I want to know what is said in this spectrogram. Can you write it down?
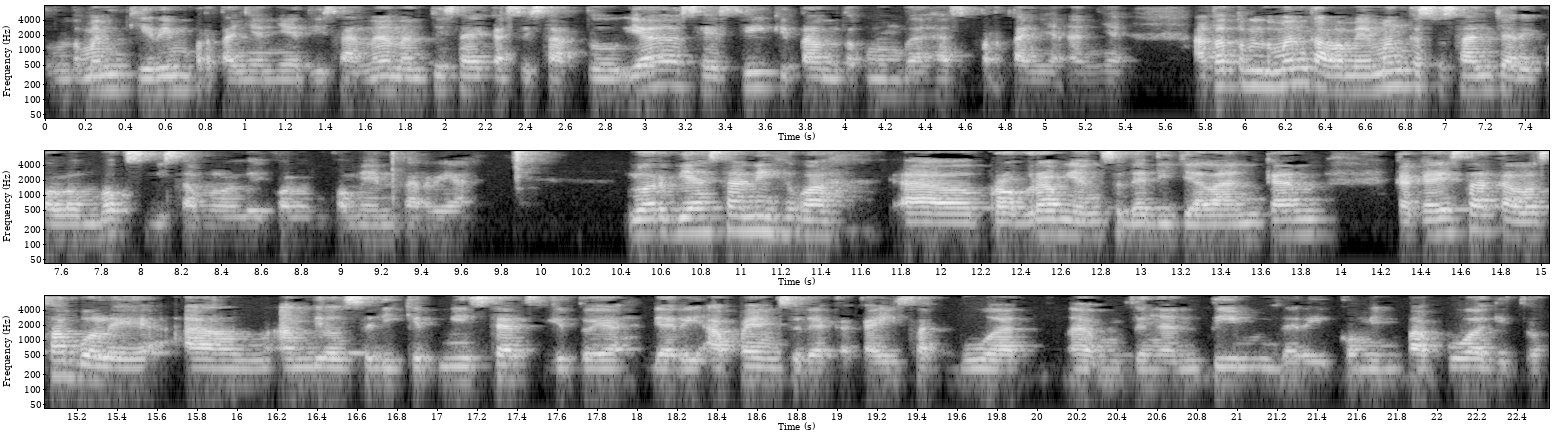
teman-teman kirim pertanyaannya di sana. Nanti saya kasih satu ya sesi kita untuk membahas pertanyaannya. Atau teman-teman kalau memang kesusahan cari kolom box bisa melalui kolom komentar ya. Luar biasa nih. Wah uh, program yang sudah dijalankan. Kak Isa kalau saya boleh um, ambil sedikit message gitu ya dari apa yang sudah Kak Isa buat um, dengan tim dari Komin Papua gitu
